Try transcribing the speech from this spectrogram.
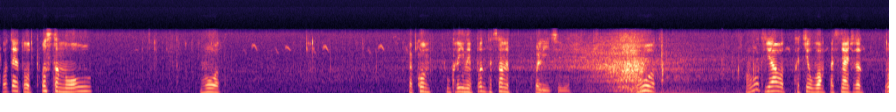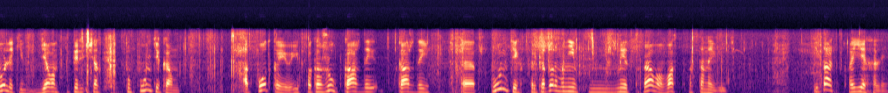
вот эту вот постанову. Вот. Закон Украины про национальную полицию. Вот. Вот я вот хотел вам отснять этот ролик, и я вам теперь сейчас по пунктикам отфоткаю и покажу каждый, каждый э, пунктик, при котором они имеют право вас остановить. Итак, поехали.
